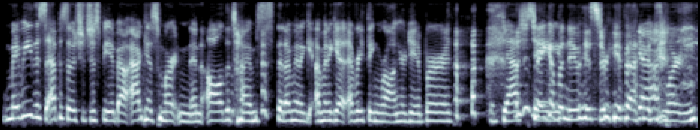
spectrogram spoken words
maybe this episode should just be about Agnes Martin and all the times that I'm gonna get I'm gonna get everything wrong. Her date of birth, Let's just date. make up a new history of Agnes yeah. Martin.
